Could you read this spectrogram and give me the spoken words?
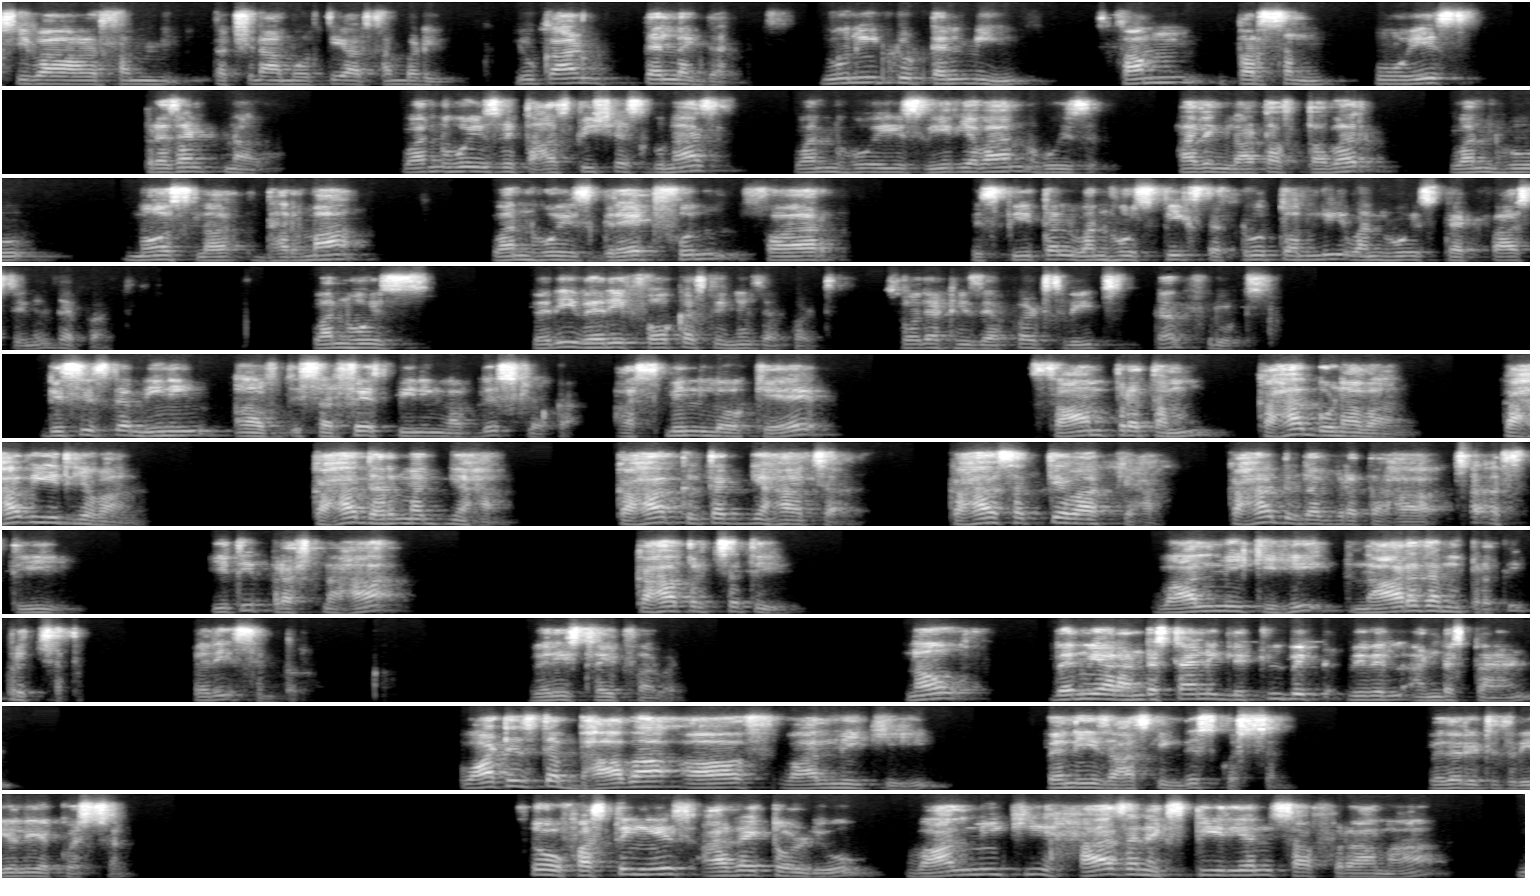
Shiva or some Dakshinamurti or somebody. You can't tell like that. You need to tell me some person who is present now. One who is with auspicious gunas, one who is Viryavan, who is having lot of power, one who knows dharma, one who is grateful for his people, one who speaks the truth only, one who is steadfast in his effort, one who is very, very focused in his efforts so that his efforts reach the fruits. This is the meaning of the surface meaning of this shloka. Asmin loke sampratam kaha gunavan, kaha viryavan, kaha dharmajnaha, kaha kritagnaha cha, kaha satyavakyaha, kaha dridavratah cha asti. प्रश्नः कः पृच्छति वाल्मीकिः नारदं प्रति पृच्छति very simple very straightforward now when we are understanding a little bit we will understand what is the bhava of valmiki when he is asking this question whether it is really a question. So first thing is as i told you valmiki has an experience of rama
